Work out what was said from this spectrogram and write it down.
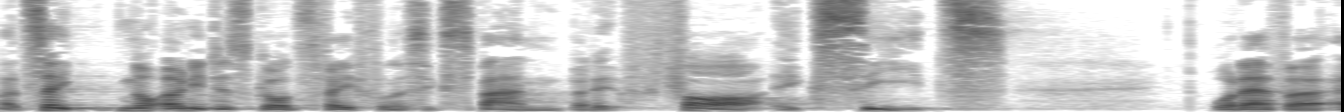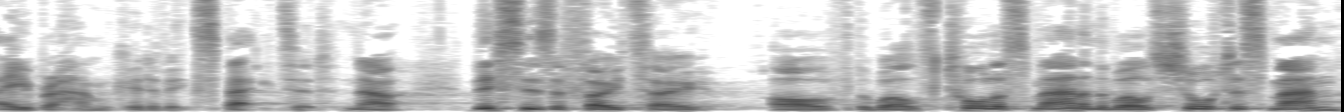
I'd say not only does God's faithfulness expand, but it far exceeds whatever Abraham could have expected. Now, this is a photo of the world's tallest man and the world's shortest man.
